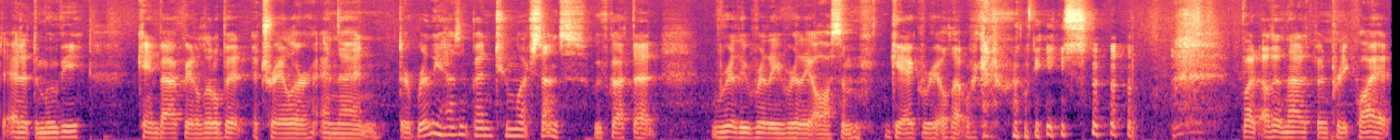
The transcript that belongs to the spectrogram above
to edit the movie. Came back, we had a little bit, a trailer, and then there really hasn't been too much since. We've got that really, really, really awesome gag reel that we're going to release. but other than that, it's been pretty quiet.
